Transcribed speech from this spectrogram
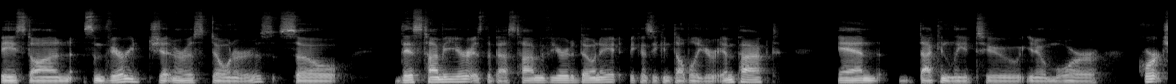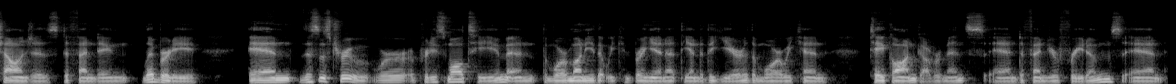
based on some very generous donors. So this time of year is the best time of year to donate because you can double your impact and that can lead to, you know, more court challenges defending liberty. And this is true. We're a pretty small team and the more money that we can bring in at the end of the year, the more we can take on governments and defend your freedoms. And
